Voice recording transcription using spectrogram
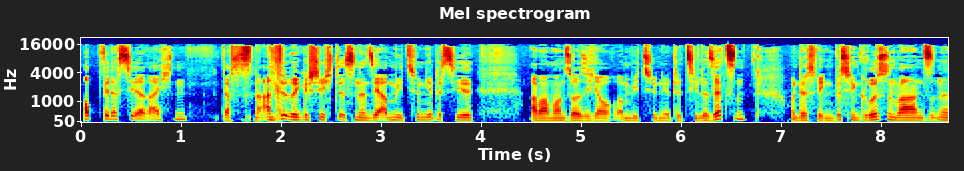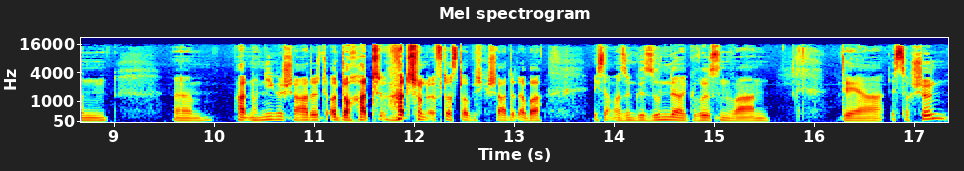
Ob wir das Ziel erreichen, das ist eine andere Geschichte, ist ein sehr ambitioniertes Ziel, aber man soll sich auch ambitionierte Ziele setzen und deswegen ein bisschen Größenwahnsinn ähm, hat noch nie geschadet. Oh, doch, hat, hat schon öfters, glaube ich, geschadet, aber ich sag mal, so ein gesunder Größenwahn, der ist doch schön.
